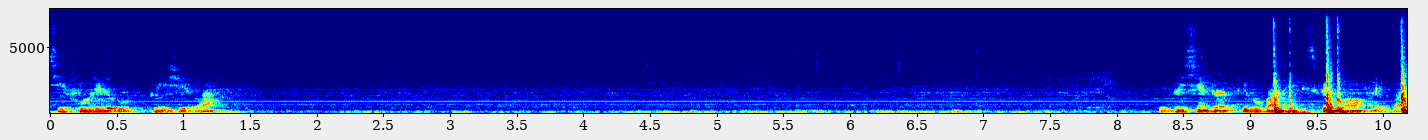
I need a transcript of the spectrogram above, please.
ဂျီဖိုးလေးကိုပြီးရှိပါ rotation အတွက် keyboard ကနေ space bar ကိုနှိပ်ပါ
